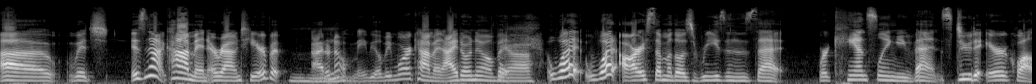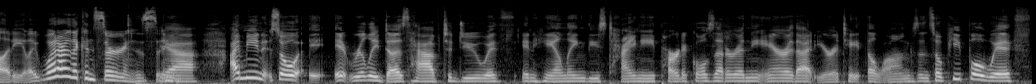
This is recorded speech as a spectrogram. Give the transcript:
uh, which is not common around here, but I don't know, maybe it'll be more common. I don't know. But Yeah. what what are some of those reasons that we're canceling events due to air quality? Like what are the concerns? Yeah. I mean, so it, really does have to do with inhaling these tiny particles that are in the air that irritate the lungs. And so people with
